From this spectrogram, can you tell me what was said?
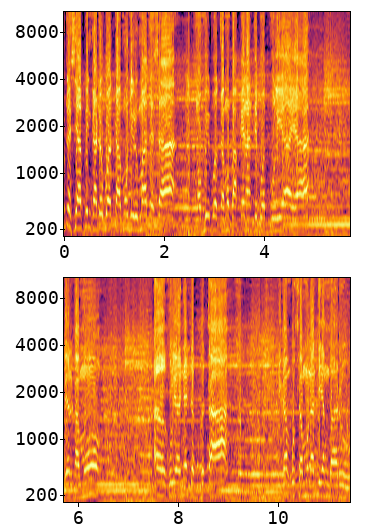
Aku udah siapin kado buat kamu di rumah Tessa Mobil buat kamu pakai nanti buat kuliah ya Biar kamu eh, kuliahnya cepet betah Di kampus kamu nanti yang baru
